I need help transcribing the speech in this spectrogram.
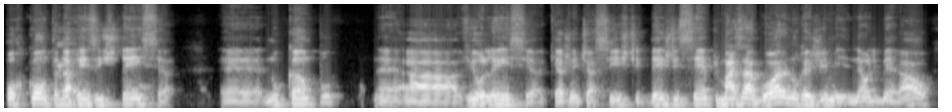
por conta da resistência é, no campo, né, a violência que a gente assiste desde sempre, mas agora no regime neoliberal,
